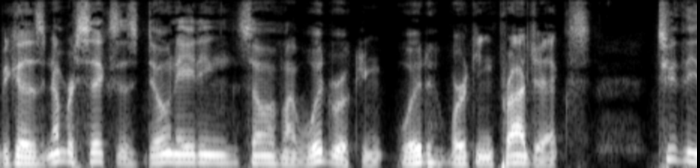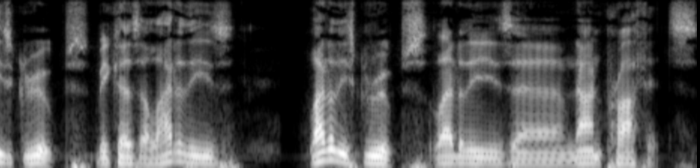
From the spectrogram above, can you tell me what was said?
Because number six is donating some of my woodworking, woodworking projects to these groups. Because a lot of these, a lot of these groups, a lot of these uh, nonprofits,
